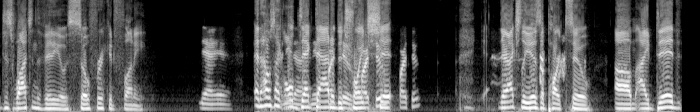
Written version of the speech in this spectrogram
just watching the video is so freaking funny. Yeah, yeah. And I was like I all decked out in two. Detroit Part two? shit. Part two. There actually is a part two. Um, I did.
